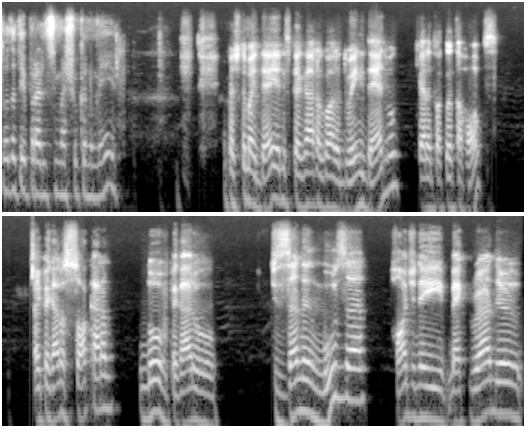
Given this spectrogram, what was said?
toda temporada ele se machuca no meio. Pra te ter uma ideia, eles pegaram agora o Dwayne Dedmon, que era do Atlanta Hawks. Aí pegaram só cara novo. Pegaram Tizanan Musa, Rodney McBrother,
